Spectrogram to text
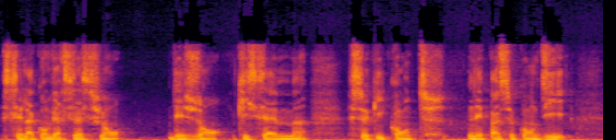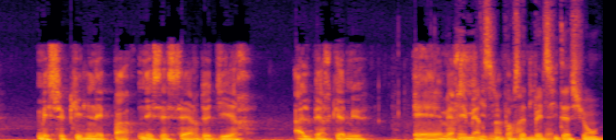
c'est la conversation des gens qui s'aiment. Ce qui compte n'est pas ce qu'on dit, mais ce qu'il n'est pas nécessaire de dire. Albert Camus. Et merci, Et pour cette belle citation.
